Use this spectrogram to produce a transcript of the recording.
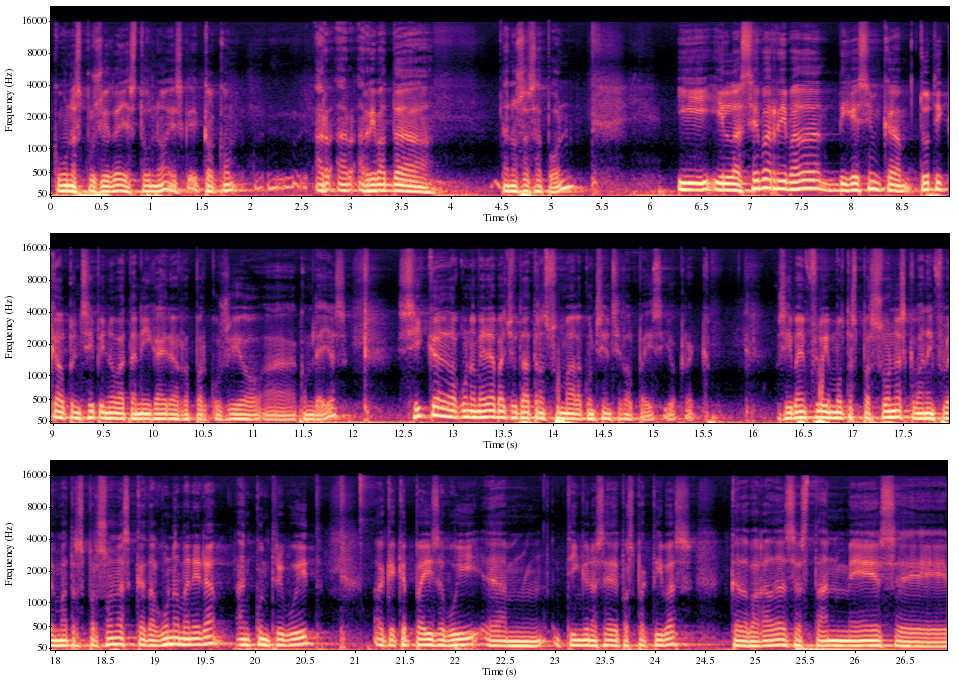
com una explosió, deies tu, no? És que quelcom ha, ha arribat de, de no se sap on, i, i la seva arribada, diguéssim que, tot i que al principi no va tenir gaire repercussió, eh, com deies, sí que d'alguna manera va ajudar a transformar la consciència del país, jo crec. O sigui, va influir en moltes persones que van influir en altres persones que d'alguna manera han contribuït a que aquest país avui eh, tingui una sèrie de perspectives que de vegades estan més eh,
